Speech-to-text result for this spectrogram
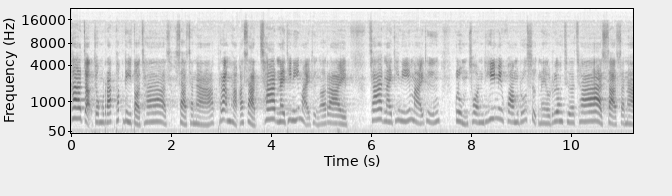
ข้าจะจงรักภักดีต่อชาติ ศาสนา พระมหากษัตริย์ ชาติในที่นี้หมายถึงอะไร ชาติในที่นี้หมายถึง กลุ่มชนที่มีความรู้สึกในเรื่องเชื้อชาติ ศาสนา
